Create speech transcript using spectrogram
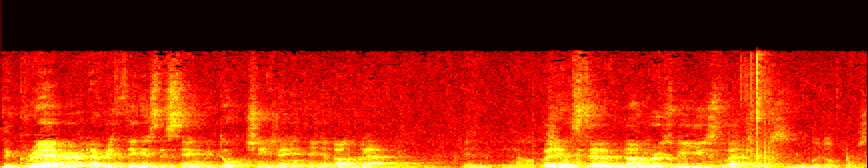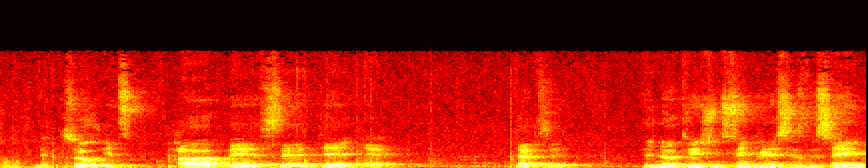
The grammar, everything is the same. We don't change anything about that. But instead of numbers, we use letters. So it's A, B, C, D, E. That's it. The notation synchronous is the same.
